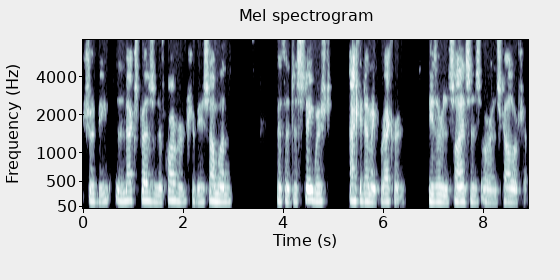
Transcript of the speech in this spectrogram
should be the next president of Harvard should be someone with a distinguished academic record either in sciences or in scholarship.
